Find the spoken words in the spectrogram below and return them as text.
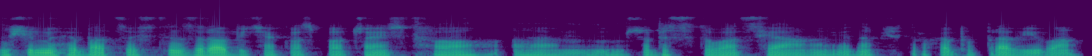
musimy chyba coś z tym zrobić jako społeczeństwo, żeby sytuacja jednak się trochę poprawiła.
